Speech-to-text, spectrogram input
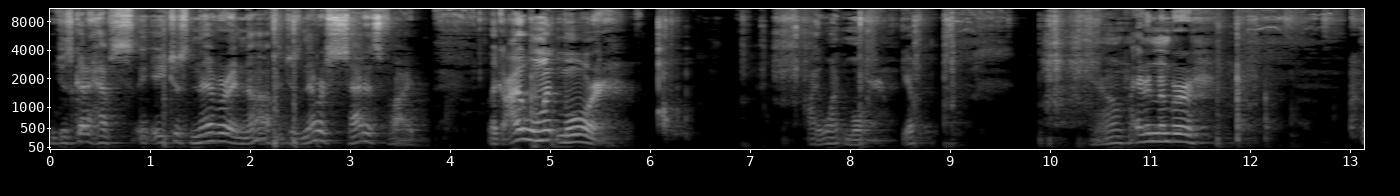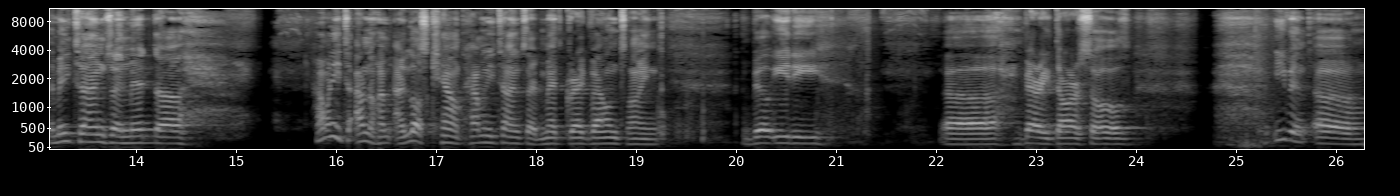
you just gotta have. It's just never enough. It's just never satisfied. Like I want more. I want more. Yep. You know, I remember the many times I met. Uh, how many? T- I don't know. I lost count. How many times I met Greg Valentine, Bill Eadie, uh, Barry Darsow, even uh,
